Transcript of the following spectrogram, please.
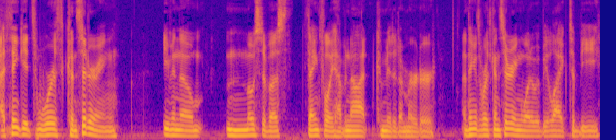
I think it's worth considering, even though most of us thankfully have not committed a murder. I think it's worth considering what it would be like to be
